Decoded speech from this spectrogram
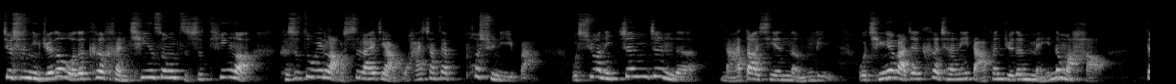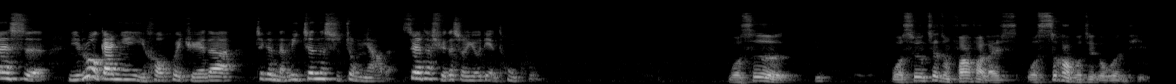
就是你觉得我的课很轻松，只是听了，可是作为老师来讲，我还想再 push 你一把，我希望你真正的。拿到些能力，我情愿把这个课程你打分觉得没那么好，但是你若干年以后会觉得这个能力真的是重要的，虽然他学的时候有点痛苦。我是我是用这种方法来，我思考过这个问题，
